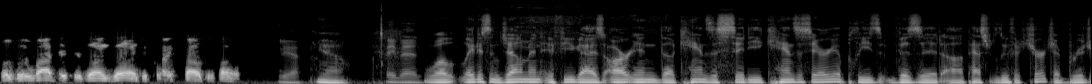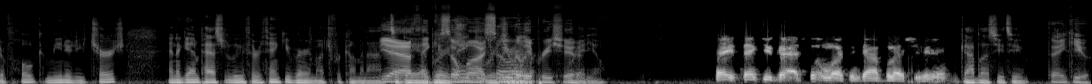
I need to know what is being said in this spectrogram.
for a little while. This is ongoing to Christ calls us home. Yeah. Yeah. Amen. Well, ladies and gentlemen, if you guys are in the Kansas City, Kansas area, please visit uh, Pastor Luther Church at Bridge of Hope Community Church. And again, Pastor Luther, thank you very much for coming on. Yeah, today thank you so Thank you much. we really much. appreciate it. Radio. Hey, thank you guys so much, and God bless you. God bless you too. Thank you.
